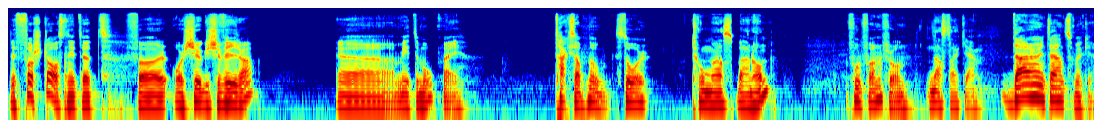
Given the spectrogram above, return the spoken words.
det första avsnittet för år 2024. Eh, mitt emot mig, tacksamt nog, står Thomas Bernholm. Fortfarande från? Nasdaq ja. Där har det inte hänt så mycket.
